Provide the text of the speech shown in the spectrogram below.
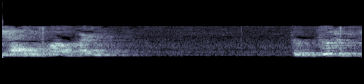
اردو شاعری کو آپ پڑھ لیں تو ترک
